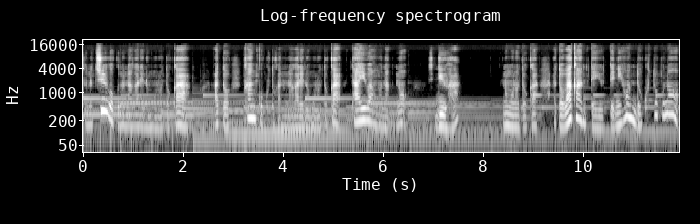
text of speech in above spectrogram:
その中国の流れのものとかあと韓国とかの流れのものとか台湾の流派のものとかあと和漢って言って日本独特の、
